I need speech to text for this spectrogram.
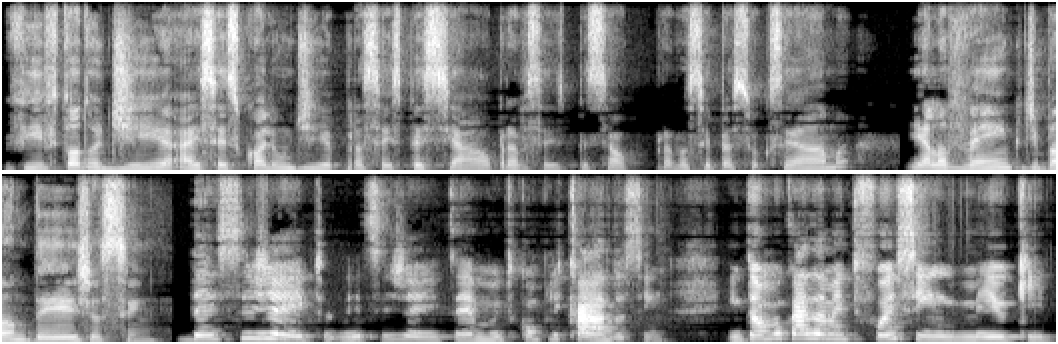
vive todo dia. Aí você escolhe um dia para ser especial, para você especial para você pessoa que você ama. E ela vem de bandeja, assim. Desse jeito, desse jeito. É muito complicado, assim. Então, meu casamento foi, sim, meio que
